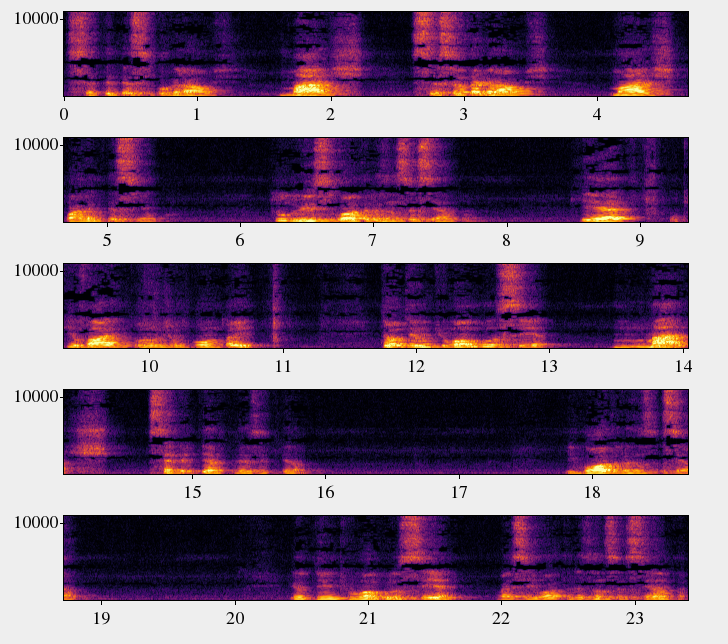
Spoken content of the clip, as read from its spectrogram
75 graus mais 60 graus mais 45, tudo isso igual a 360, que é o que vale em torno de um ponto aí. Então, eu tenho que o ângulo C mais 180, que esse aqui, ó, igual a 360 eu tenho que o ângulo C vai ser igual a 360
